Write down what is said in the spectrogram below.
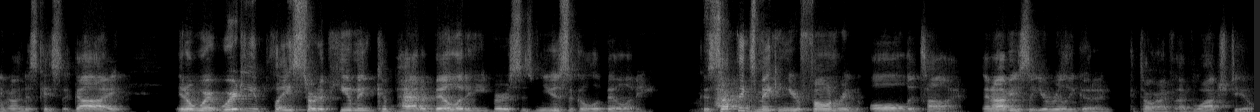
You know, in this case, a guy you know where, where do you place sort of human compatibility versus musical ability because something's making your phone ring all the time and obviously you're really good on guitar i've, I've watched you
